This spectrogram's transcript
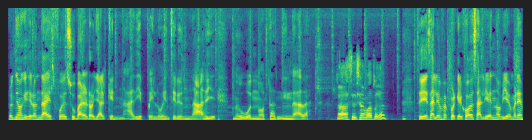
Lo último que hicieron DICE fue su Battle Royale que nadie peló, en serio, nadie. No hubo notas ni nada. Ah, sí, se llama Royal. Sí, salió en fe- porque el juego salió en noviembre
